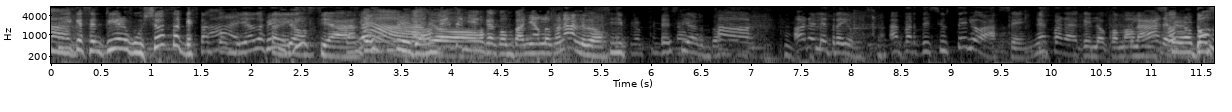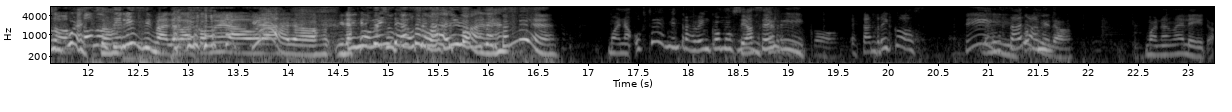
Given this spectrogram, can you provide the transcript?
se tiene que sentir orgullosa que están Ah, convidando a esta delicia. Espero. Claro, tenían que acompañarlo con algo. Sí, próxima. Es cierto. Ah, ahora le traigo más. Aparte, si usted lo hace, no es para que lo comamos. Claro. Pero por todo, supuesto. todo utilísima lo va a comer ahora. Claro. Y la Tengo gente en su 20 casa horas va a de hacer también. Bueno, ustedes mientras ven cómo se Mm, hace... Qué rico. ¿Están ricos? Sí, ¿Les gustaron? Bueno, me alegro.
